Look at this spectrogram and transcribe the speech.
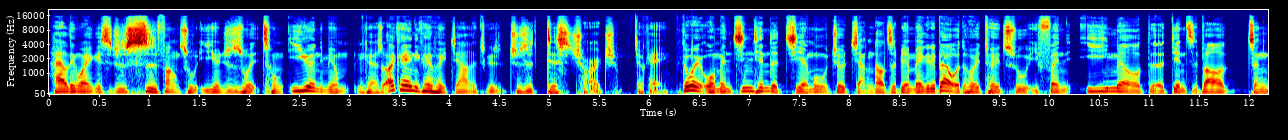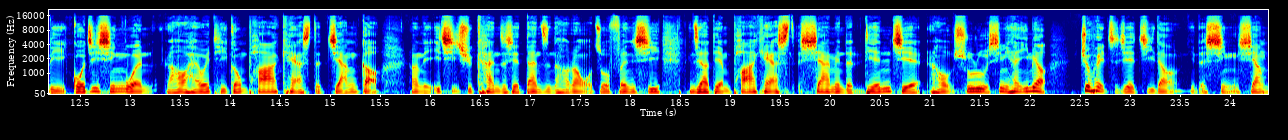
还有另外一个意思就是释放出医院，就是说从医院里面你可以说 OK，你可以回家了，这个就是 discharge。OK，各位，我们今天的节目就讲到这边。每个礼拜我都会推出一份 email 的电子报，整理国际新闻，然后还会提供 podcast 的讲稿，让你一起去看这些单子，然后让我做分析。你只要点 podcast 下面的连接，然后输入姓名和 email。就会直接寄到你的信箱。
